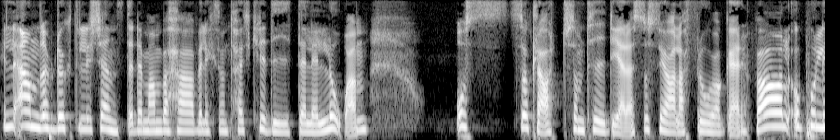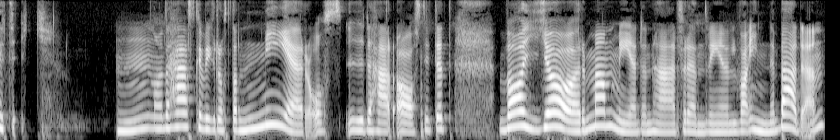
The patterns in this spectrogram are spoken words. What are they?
eller andra produkter eller tjänster där man behöver liksom ta ett kredit eller lån. Och såklart som tidigare sociala frågor, val och politik. Mm, och det här ska vi grotta ner oss i det här avsnittet. Vad gör man med den här förändringen, eller vad innebär den?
